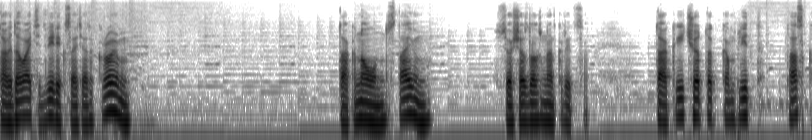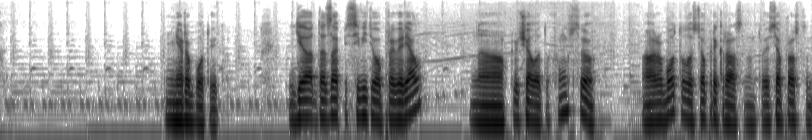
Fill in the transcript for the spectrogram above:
Так, давайте двери, кстати, откроем. Так, known ставим. Все, сейчас должны открыться. Так, и что-то complete task не работает. Я до записи видео проверял, э, включал эту функцию, а работало все прекрасно. То есть я просто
